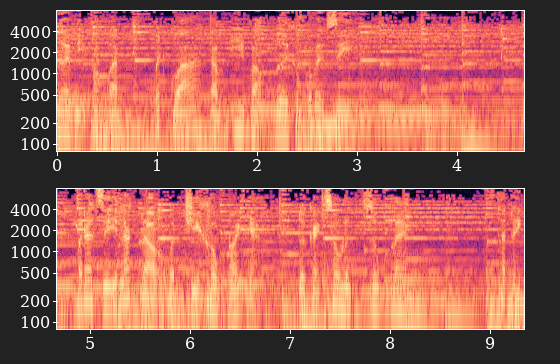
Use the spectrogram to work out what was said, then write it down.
ngươi bị phong ấn, Bất quá ta vẫn hy vọng ngươi không có việc gì. Bất đắc dĩ lắc đầu Vân Chi không nói nhảm Đôi cánh sau lưng rung lên. Thân hình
